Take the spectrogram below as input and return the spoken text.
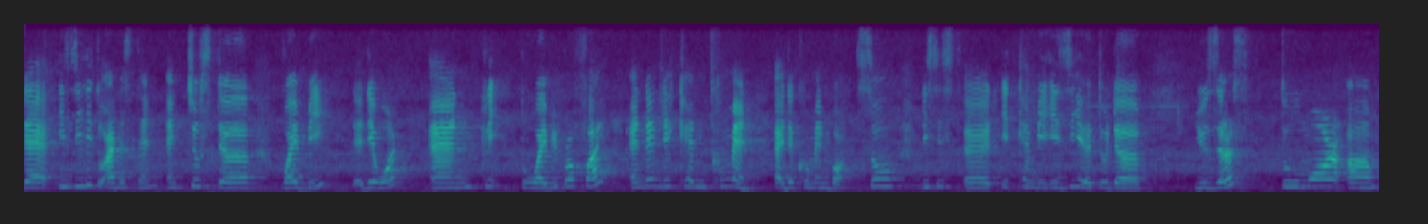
that easily to understand and choose the YB that they want and click to YB profile and then they can comment at the comment box. So this is uh, it can be easier to the users to more um,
